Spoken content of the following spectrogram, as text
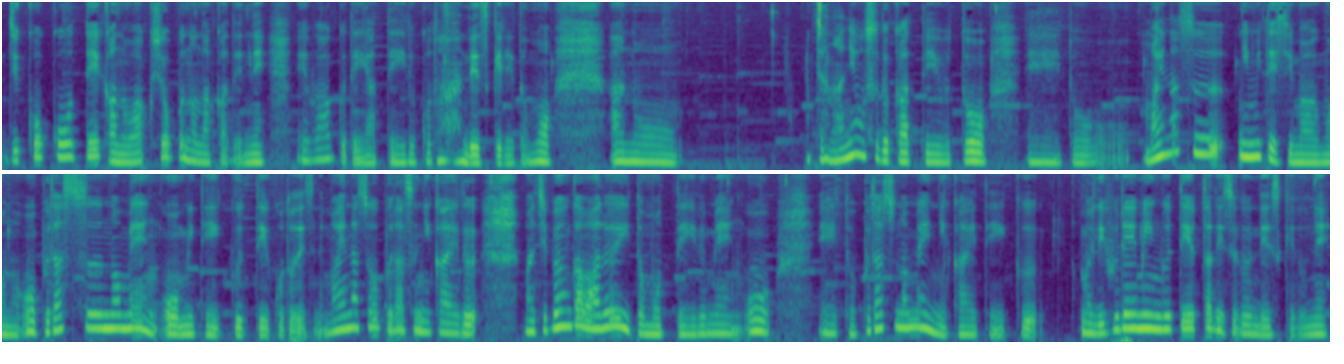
自己肯定感のワークショップの中でね、えワークでやっていることなんですけれども、あの、じゃあ何をするかっていうと,、えーと、マイナスに見てしまうものをプラスの面を見ていくっていうことですね。マイナスをプラスに変える。まあ、自分が悪いと思っている面を、えーと、プラスの面に変えていく。まあ、リフレーミングって言ったりするんですけどね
